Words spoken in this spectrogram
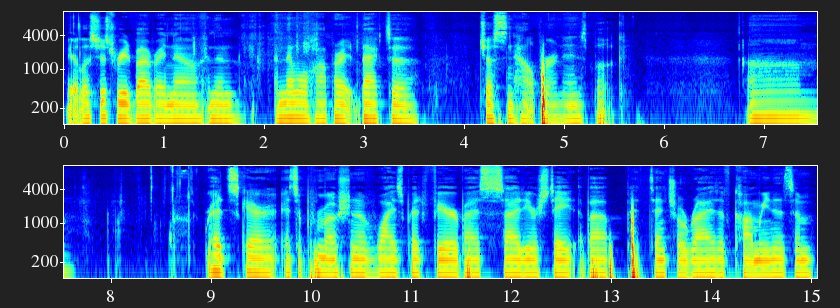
Here, let's just read about it right now, and then and then we'll hop right back to Justin Halpern and his book. Um, Red Scare is a promotion of widespread fear by a society or state about potential rise of communism,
